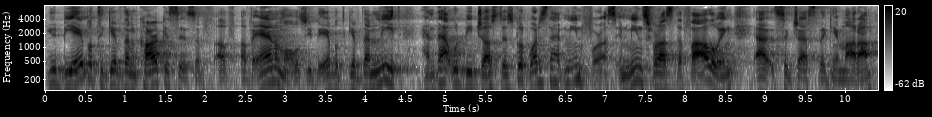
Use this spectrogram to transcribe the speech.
You'd be able to give them carcasses of, of, of animals, you'd be able to give them meat, and that would be just as good. What does that mean for us? It means for us the following, uh, suggests the Gemara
